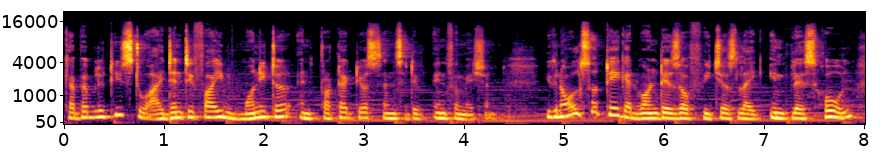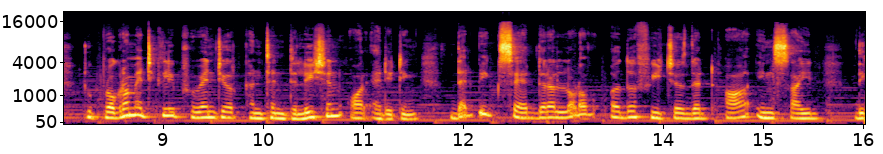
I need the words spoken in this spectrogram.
capabilities to identify, monitor, and protect your sensitive information. You can also take advantage of features like in place hold to programmatically prevent your content deletion or editing. That being said, there are a lot of other features that are inside the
